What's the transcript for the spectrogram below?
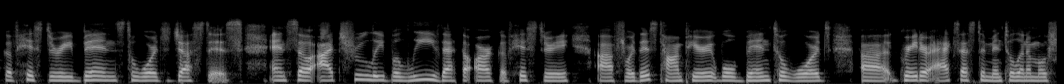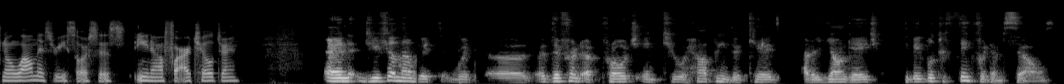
arc of history bends towards justice. And so I truly believe that the arc of history uh, for this time period will bend towards uh, greater access to mental and emotional wellness resources, you know, for our children. And do you feel now with with uh, a different approach into helping the kids at a young age to be able to think for themselves,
